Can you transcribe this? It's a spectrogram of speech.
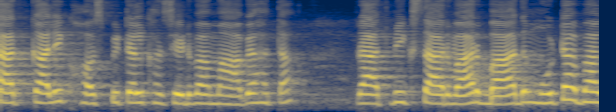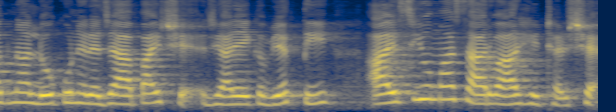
તાત્કાલિક હોસ્પિટલ ખસેડવામાં આવ્યા હતા. પ્રાથમિક સારવાર બાદ મોટાભાગના લોકોને રજા અપાઈ છે, જ્યારે એક વ્યક્તિ આઈસીયુમાં સારવાર હેઠળ છે.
